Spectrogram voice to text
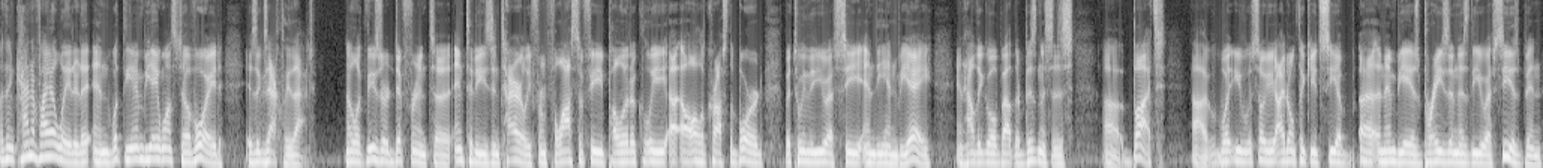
but then kind of violated it. And what the NBA wants to avoid is exactly that. Now, look, these are different uh, entities entirely from philosophy, politically, uh, all across the board between the UFC and the NBA and how they go about their businesses. Uh, but uh, what you so you, I don't think you'd see a, uh, an NBA as brazen as the UFC has been,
